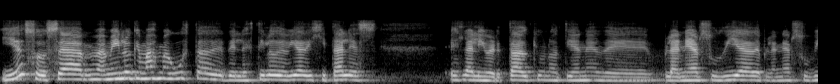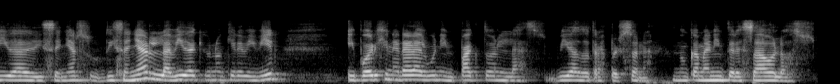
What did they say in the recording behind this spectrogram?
Y eso, o sea, a mí lo que más me gusta del estilo de vida digital es, la libertad que uno tiene de planear su día, de planear su vida, de diseñar, su, diseñar la vida que uno quiere vivir y poder generar algún impacto en las vidas de otras personas. Nunca me han interesado los,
